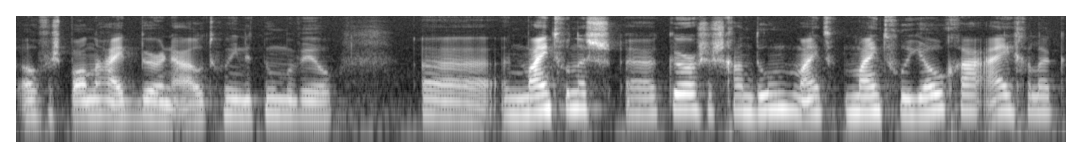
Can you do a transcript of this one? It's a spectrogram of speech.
overspannenheid, burn-out, hoe je het noemen wil een mindfulness cursus gaan doen, mind, mindful yoga eigenlijk.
